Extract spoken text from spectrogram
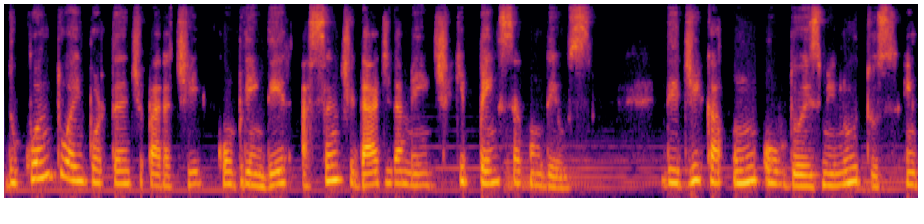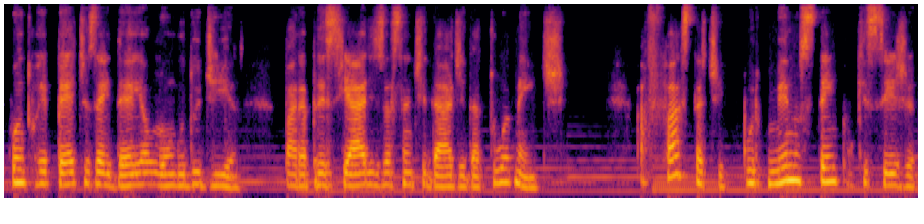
do quanto é importante para ti compreender a santidade da mente que pensa com Deus. Dedica um ou dois minutos enquanto repetes a ideia ao longo do dia, para apreciares a santidade da tua mente. Afasta-te, por menos tempo que seja,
